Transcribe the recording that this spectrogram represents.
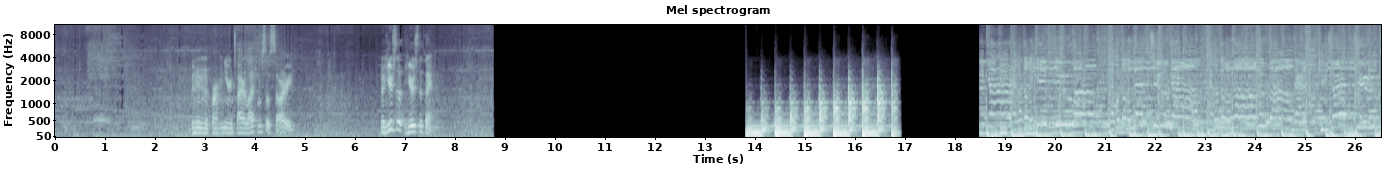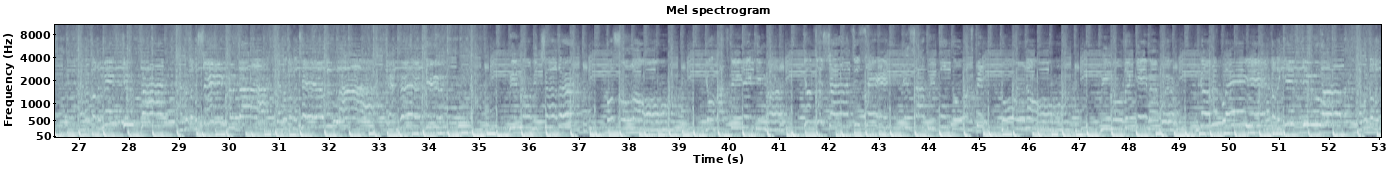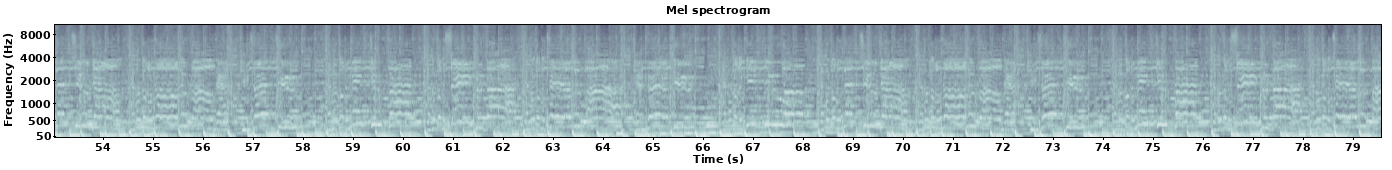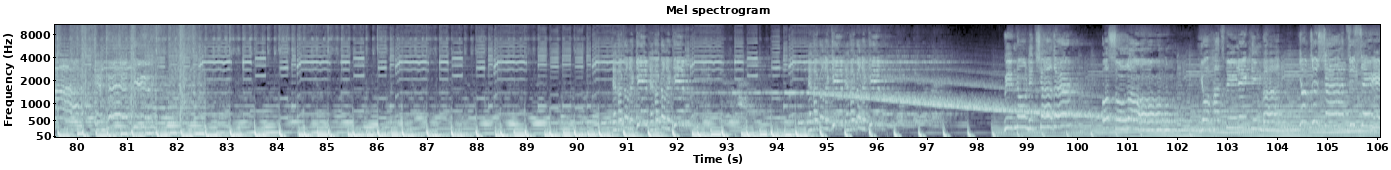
Been in an apartment your entire life? I'm so sorry. No, here's the here's the thing. Each other for so long. Your heart's been aching, but you're too shy to say it.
